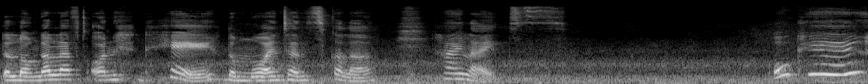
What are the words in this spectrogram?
The longer left on hair, the more intense color highlights. Okay.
